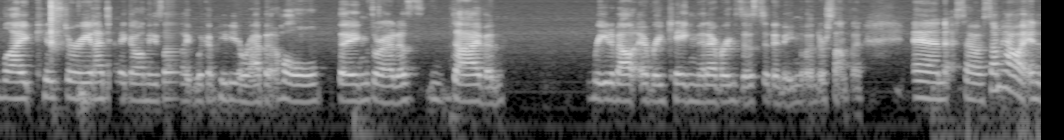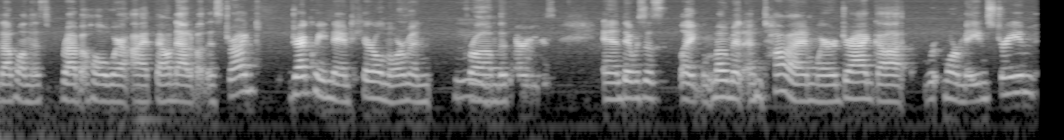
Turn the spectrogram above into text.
like history and I tend to go on these like Wikipedia rabbit hole things where I just dive and read about every king that ever existed in England or something. And so somehow I ended up on this rabbit hole where I found out about this drag drag queen named Karyl Norman mm. from the 30s. And there was this like moment in time where drag got more mainstream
